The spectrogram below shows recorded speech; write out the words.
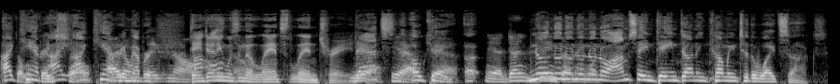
I can't- think I- so. I can't don't remember. think- no. Dane Dane Dunning was in the. Lance Lynn trade. That's yeah, okay. yeah. Uh, Yeah, Dane- no, Dane no, no, no, Dunning no, was- no. I'm saying Dane Dunning coming to the White Sox.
